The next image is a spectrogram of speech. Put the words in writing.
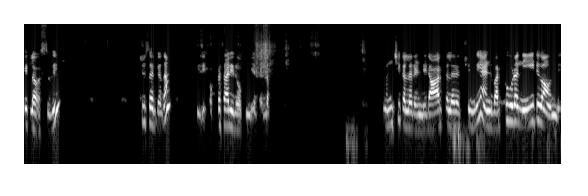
ఇట్లా వస్తుంది. చూసారు కదా? ఇది ఒక్కసారి ఇది ఓపెన్ చేసేద్దాం. మంచి కలర్ అండి. డార్క్ కలర్ వచ్చింది అండ్ వర్క్ కూడా నీట్గా ఉంది.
